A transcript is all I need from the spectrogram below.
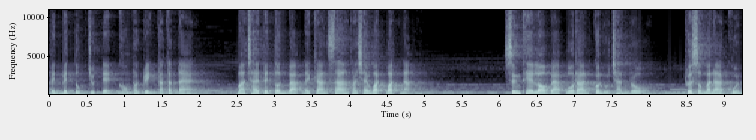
เป็นเม็ดตุ่มจุดเด่นของพระกริ่งตั๊กแตน มาใช้เป็นต้นแบบในการสร้างพระชัยวัดวัดหนัง ซึ่งเทหล่อแบบโบราณก้นอุชันโรง เพื่อสมนาคุณ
